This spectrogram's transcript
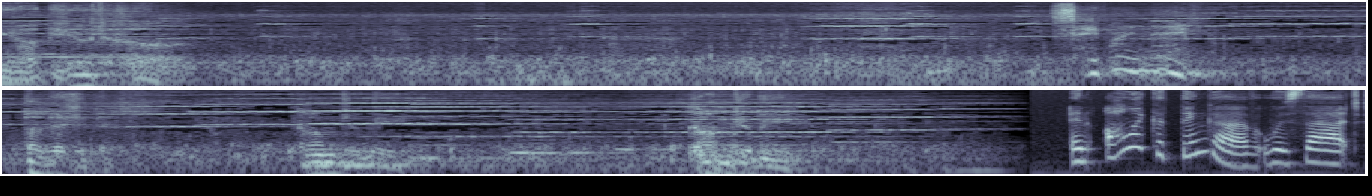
You're beautiful. Say my name. Elizabeth, come to me. Come to me. And all I could think of was that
